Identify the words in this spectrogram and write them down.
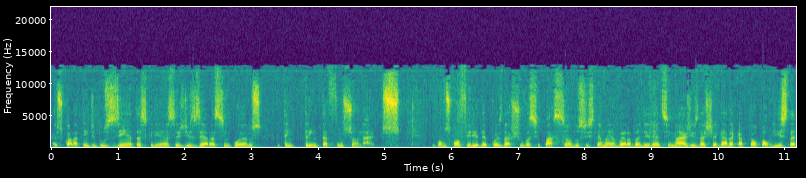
A escola atende 200 crianças de 0 a 5 anos e tem 30 funcionários. E vamos conferir depois da chuva a situação do sistema Anguera Bandeirantes, imagens da chegada à capital paulista.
